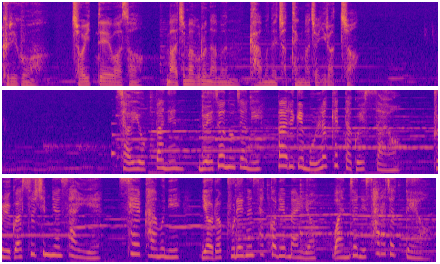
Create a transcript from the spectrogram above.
그리고 저희 때에 와서 마지막으로 남은 가문의 저택마저 잃었죠. 저희 오빠는 뇌전오전이 빠르게 몰락했다고 했어요. 불과 수십 년 사이에 새 가문이 여러 불행한 사건에 말려 완전히 사라졌대요.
